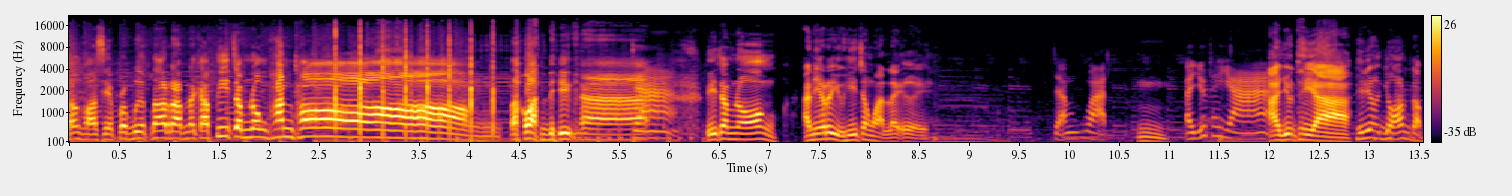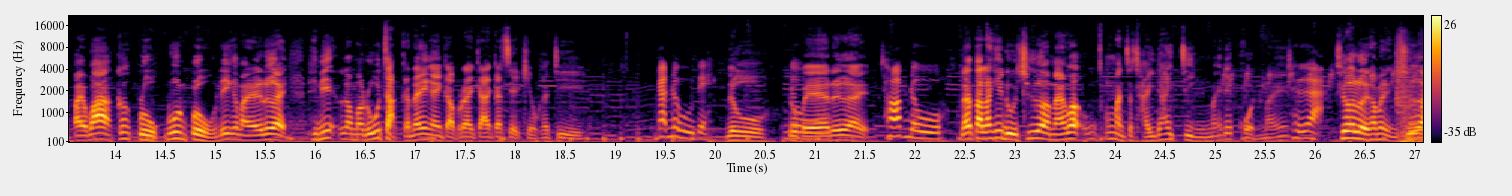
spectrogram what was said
ต้องขอเสียงประมือต้อนรับนะครับ พี่จำนงพันทองสวัสดีครับจ้าพี่จำนง อันนี้เราอยู่ที่จังหวัดอะไรเอ่ยจังหวัดอืม อยุธยาอยุธยา ทีนี้เราย้อนกลับไปว่าก็ปลูกนู่นปลูกนี่กันมาเรื่อยๆ ทีนี้เรามารู้จักกันได้ยังไงกับรายการเกษตรเขียวขจี ก็ดูสิ ดูดู ดูไปเรื่อย ชอบดูๆแล้วตอนแรกที่ดูเชื่อไหมว่าอืมมันจะใช้ได้จริงไหมได้ผลไหม เชื่อเชื่อเลยทำไมถึงเชื่อ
